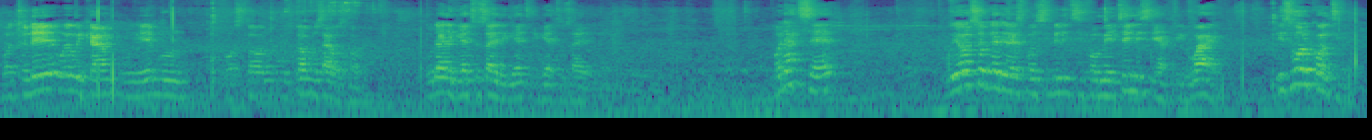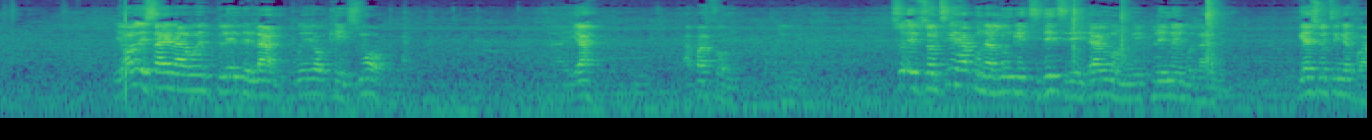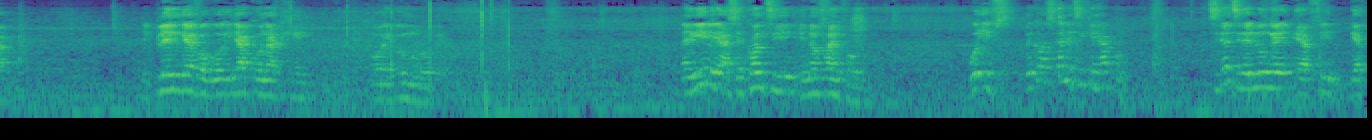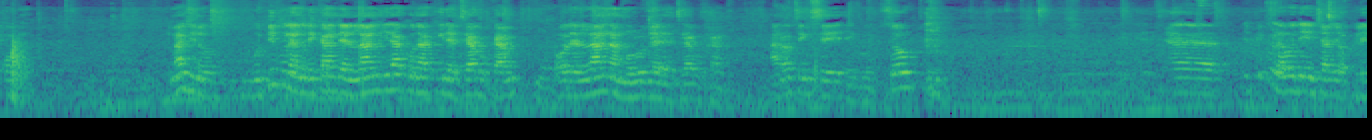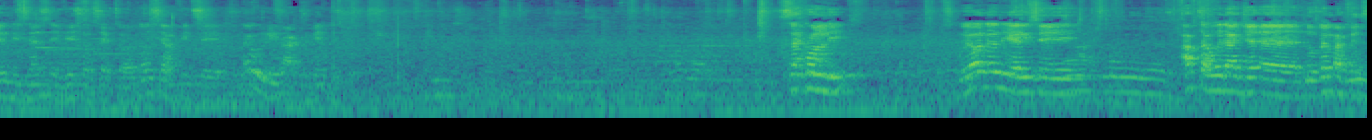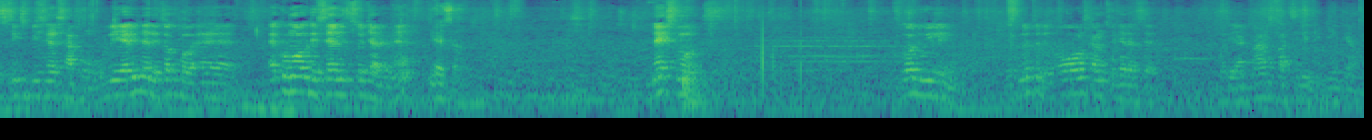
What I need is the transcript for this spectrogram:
But today, when we come, we able to stop, we stop, we stop, we stop. Whether they get two side, they get, they get two side. But that said, we also get the responsibility for maintaining this airfield. Why? This whole country. The only side that will claim the land, we okay, small. Uh, yeah, apart from. So if something happen at Lunge today, today, that one we plane will land. Guess what thing for happen? The plane get for go either Konaki or it go Morobe. And really, as a country, you not fine for. What if? Because anything can happen. Today, today, Lunge airfield get problem. Imagine, with people and they can then land either Konaki, the Tiago camp, or the land and Morovia, the Tiago camp. I don't think say a good. So, uh, the people that were in charge of plane business, aviation sector, don't see and fit say, let me reactivate this. Secondly, we all know here say after whether uh, November 26 business happen, we that they talk about uh, ECOMOG they send soldier eh? Yes, sir. Next month, God willing, it's not to they all come together, sir, but the advanced party they begin come.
